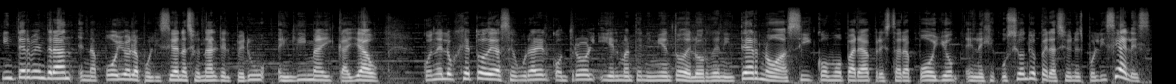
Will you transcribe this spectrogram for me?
intervendrán en apoyo a la Policía Nacional del Perú en Lima y Callao con el objeto de asegurar el control y el mantenimiento del orden interno, así como para prestar apoyo en la ejecución de operaciones policiales.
